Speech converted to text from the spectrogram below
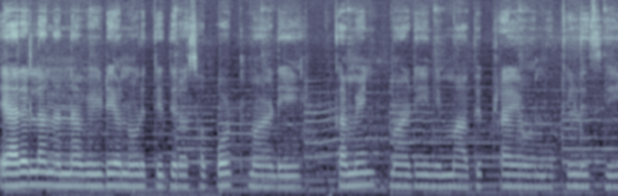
ಯಾರೆಲ್ಲ ನನ್ನ ವಿಡಿಯೋ ನೋಡ್ತಿದ್ದೀರಾ ಸಪೋರ್ಟ್ ಮಾಡಿ, ಕಮೆಂಟ್ ಮಾಡಿ, ನಿಮ್ಮ ಅಭಿಪ್ರಾಯವನ್ನು ತಿಳಿಸಿ.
